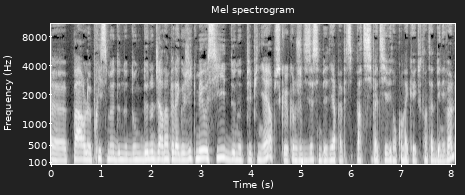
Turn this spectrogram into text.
Euh, par le prisme de notre, donc de notre jardin pédagogique, mais aussi de notre pépinière, puisque comme je disais, c'est une pépinière participative et donc on accueille tout un tas de bénévoles.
